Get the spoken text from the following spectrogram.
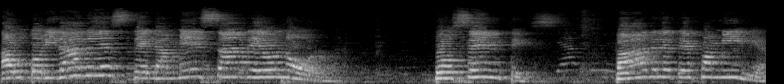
Autoridades de la mesa de honor, docentes, padres de familia,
